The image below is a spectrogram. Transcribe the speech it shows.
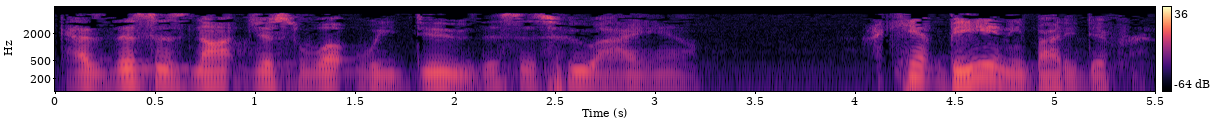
Because this is not just what we do, this is who I am. Can't be anybody different.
